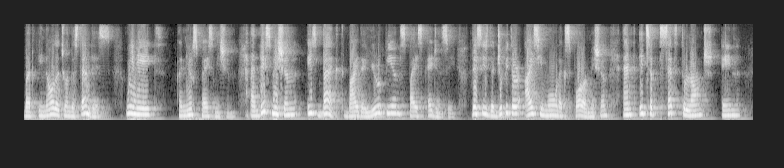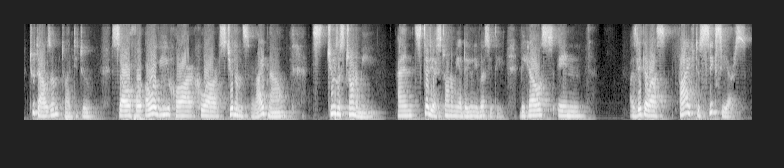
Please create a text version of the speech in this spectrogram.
But in order to understand this, we need a new space mission. And this mission is backed by the European Space Agency. This is the Jupiter Icy Moon Explorer mission and it's set to launch in 2022. So for all of you who are, who are students right now, choose astronomy and study astronomy at the university because in as little as five to six years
